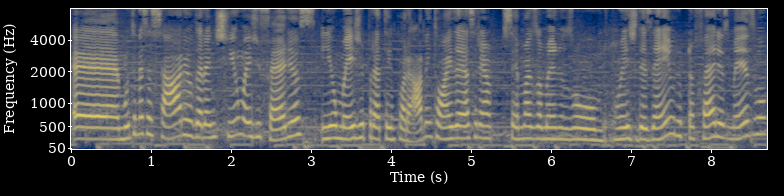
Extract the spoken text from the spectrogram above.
é muito necessário garantir um mês de férias e um mês de pré-temporada. Então a ideia seria ser mais ou menos o mês de dezembro para férias mesmo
